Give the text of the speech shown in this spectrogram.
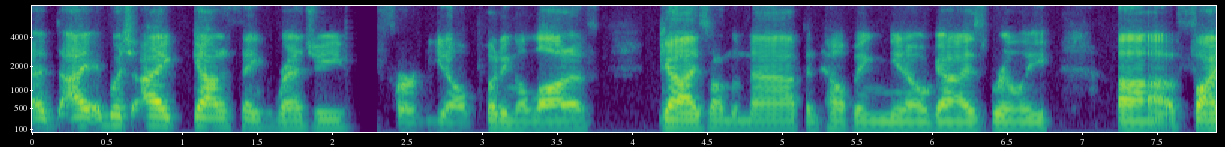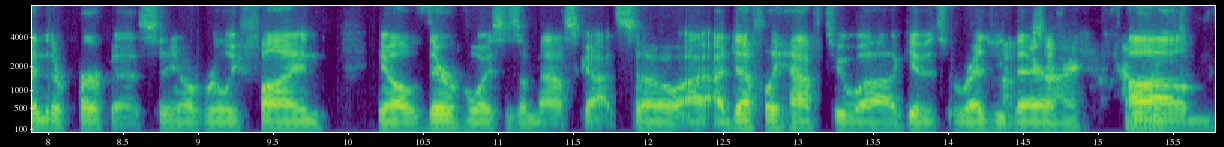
I, I which I gotta thank Reggie for you know putting a lot of guys on the map and helping you know guys really uh, find their purpose. You know, really find you know their voice as a mascot. So I, I definitely have to uh, give it to Reggie there. Sorry. Um,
